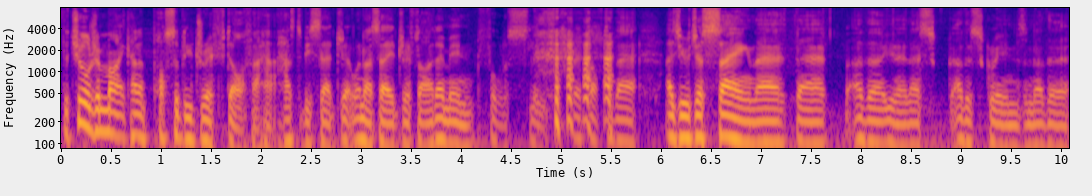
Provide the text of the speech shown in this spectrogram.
the children might kind of possibly drift off. It has to be said. When I say drift off, I don't mean fall asleep. drift off to their, as you were just saying, their their other you know their other screens and other.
